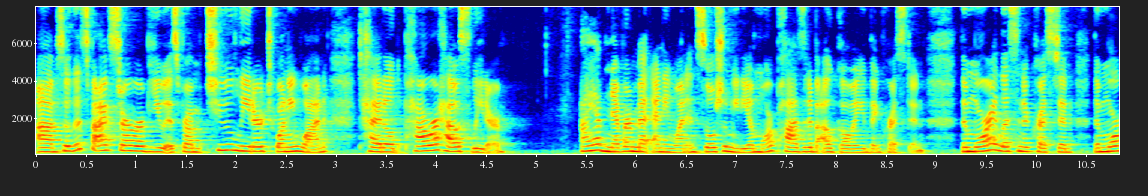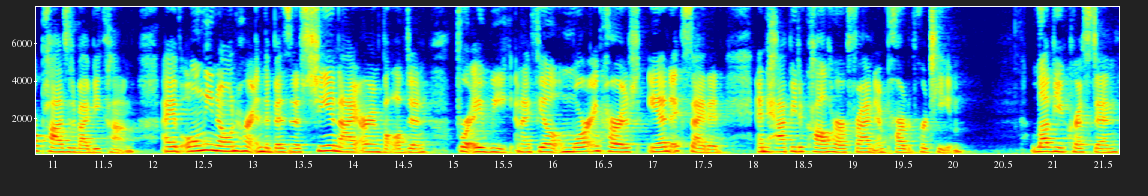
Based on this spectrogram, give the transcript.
Um, so, this five star review is from 2 Leader 21 titled Powerhouse Leader. I have never met anyone in social media more positive, outgoing than Kristen. The more I listen to Kristen, the more positive I become. I have only known her in the business she and I are involved in for a week, and I feel more encouraged and excited and happy to call her a friend and part of her team. Love you, Kristen.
